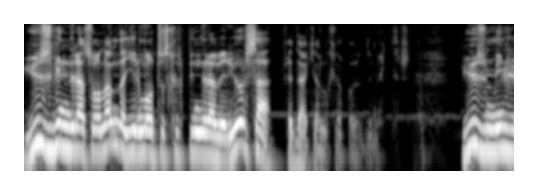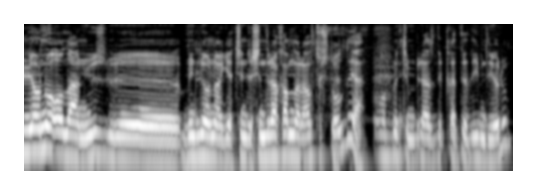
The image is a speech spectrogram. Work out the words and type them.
100 bin lirası olan da 20, 30, 40 bin lira veriyorsa fedakarlık yapıyor demektir. 100 milyonu olan 100 e, milyona geçince şimdi rakamlar alt üst oldu ya onun için biraz dikkat edeyim diyorum.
